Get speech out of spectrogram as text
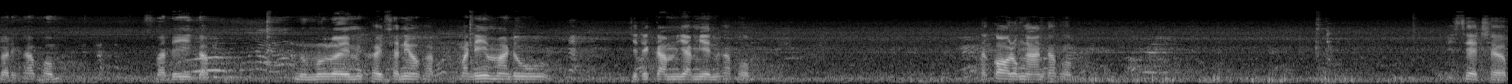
สวัสดีครับผม สวัสดีกับหนุ่มเมืองเลยไม่เคยชาแนลครับ วันนี้มาดูกิจกรรมยามเย็นครับผมตะก้อโรงงานครับผมดิเซตเชิร์ฟ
